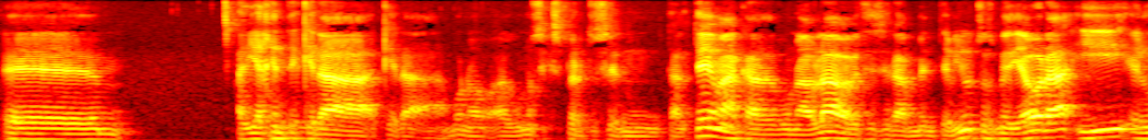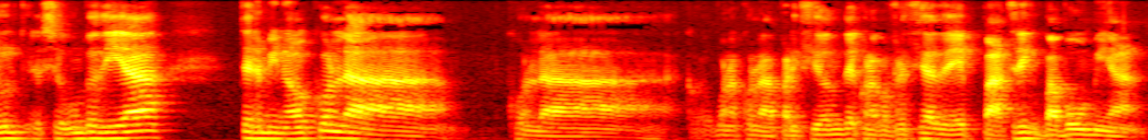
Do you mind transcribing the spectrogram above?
Eh, había gente que era, que era, bueno, algunos expertos en tal tema, cada uno hablaba, a veces eran 20 minutos, media hora, y el, el segundo día terminó con la, con la bueno, con la aparición de con la conferencia de Patrick Baboumian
